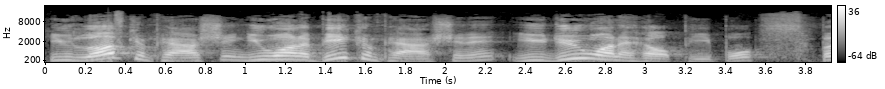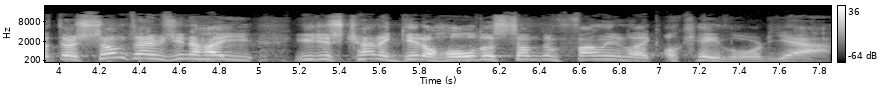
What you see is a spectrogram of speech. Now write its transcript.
You love compassion. You want to be compassionate. You do want to help people. But there's sometimes, you know how you, you just kind of get a hold of something, finally, you're like, okay, Lord, yeah.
